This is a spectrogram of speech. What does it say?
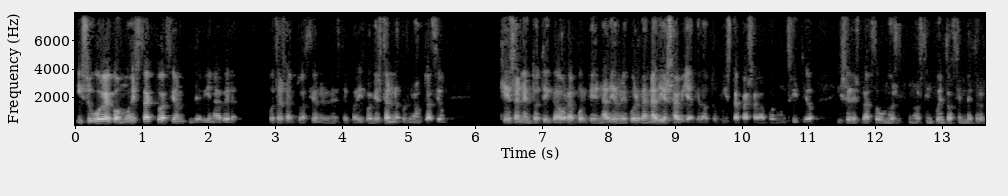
Y supongo que como esta actuación debían haber otras actuaciones en este país, porque esta es una actuación que es anecdótica ahora porque nadie recuerda, nadie sabía que la autopista pasaba por un sitio y se desplazó unos, unos 50 o 100 metros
